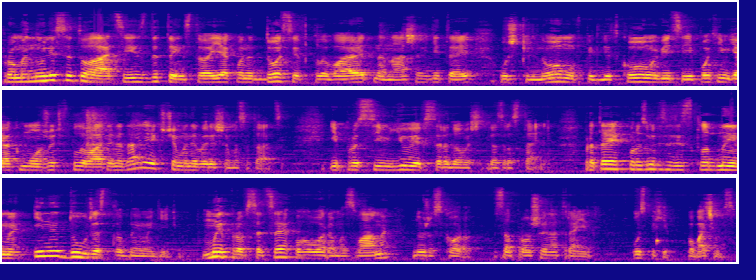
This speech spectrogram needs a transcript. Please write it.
про минулі ситуації з дитинства, як вони досі впливають на наших дітей у шкільному, в підлітковому віці, і потім як можуть впливати надалі, якщо ми не вирішимо ситуацію. І про сім'ю як середовище для зростання, про те, як порозумітися зі складними і не дуже складними дітьми. Ми про все це поговоримо з вами дуже скоро. Запрошую на тренінг. Успіхів! Побачимось!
